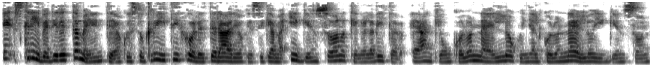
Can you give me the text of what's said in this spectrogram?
e scrive direttamente a questo critico letterario che si chiama Higginson, che nella vita è anche un colonnello, quindi al colonnello Higginson,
